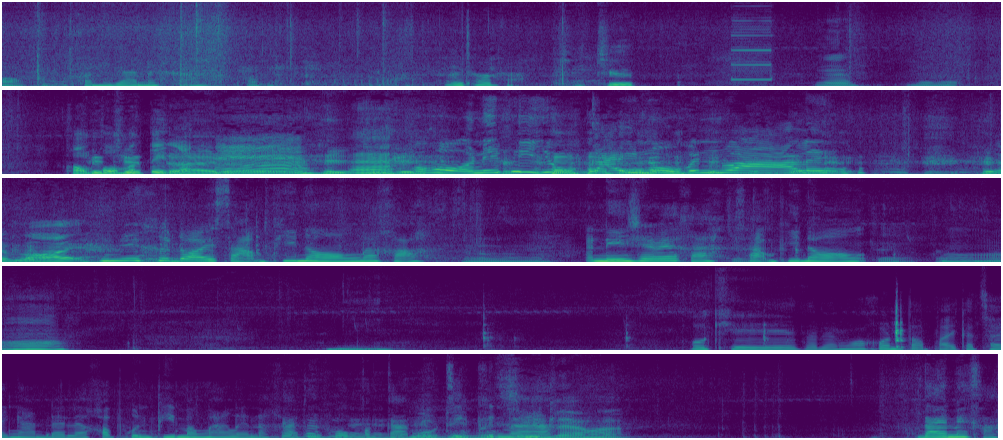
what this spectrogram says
ลองขออนุญาตนะคะเอ้ยโทษค่ะชื่อเนี่ยของผมมันติดแล้วแหมอะโอ้โห นี่พี่อยู่ไกลหนูเป็นวาเลยเรียบร้อย นี่คือดอยสามพี่น้องนะคะ อันนี้ใช่ไหมคะสามพี่น้องอ๋อนี่โอเค แสดงว่าคนต่อไปก็ใช้งานได้แล้ว ขอบคุณพี่มาก ๆ เลยนะคะ ที่พกปากกาเมจิกขึ้นมาแล้วอะได้ไหมคะ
